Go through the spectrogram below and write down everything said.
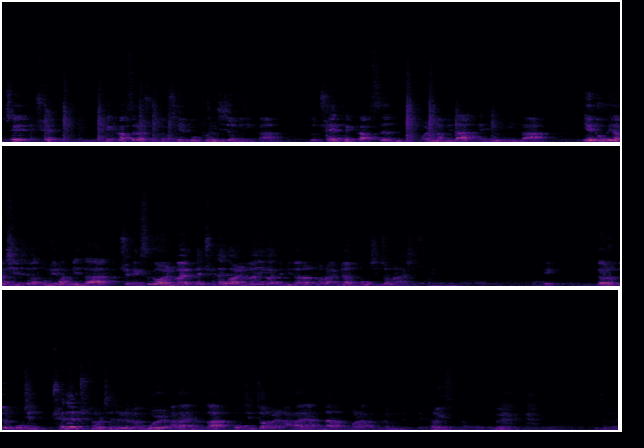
제 최대값을 알 수 있는 거 제일 높은 지점이니까 그래서 최대값은 얼마입니다? n입니다. 얘도 우리랑 시리즈가 동일합니다. 최 x가 얼마일 때 최대가 얼마가 됩니다라는 걸 알면 꼭지점을 아실 수가 있는 겁니다. 오케이? 그러니까 여러분들 꼭지 최대 최소를 찾으려면 뭘 알아야 한다? 꼭지점을 알아야 한다라는 걸 알아두면 문제입니다. 변하겠습니다. 네. 괜찮나요?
